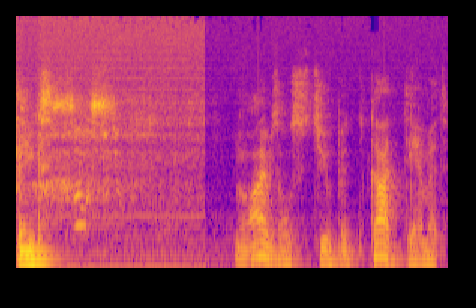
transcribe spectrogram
shakes. No, I'm so stupid. God damn it.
